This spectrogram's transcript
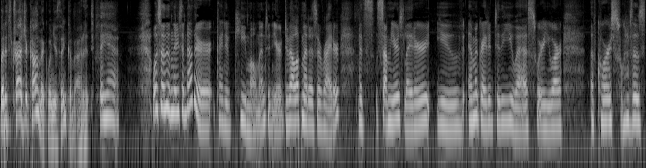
But it's tragicomic when you think about it. Yeah. Well, so then there's another kind of key moment in your development as a writer. It's some years later, you've emigrated to the U.S., where you are, of course, one of those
